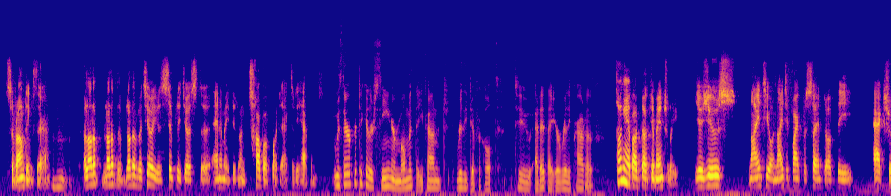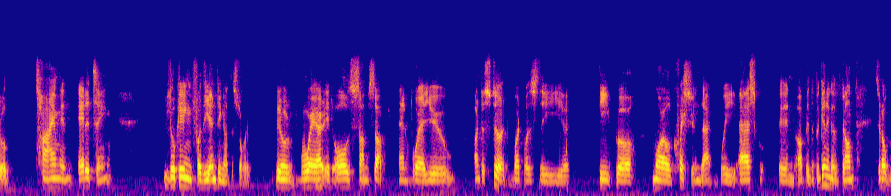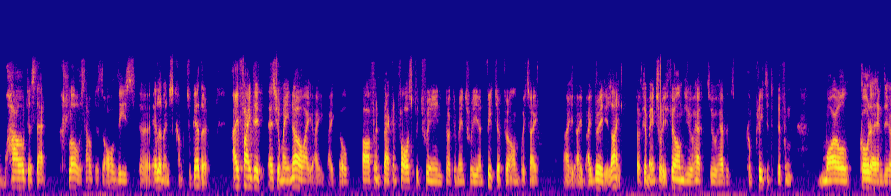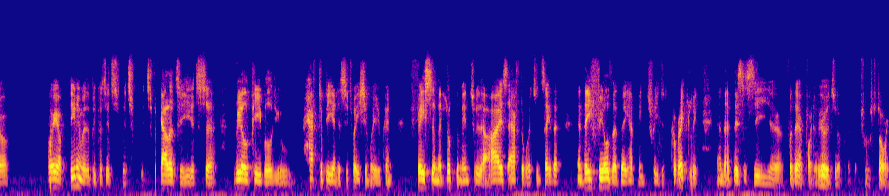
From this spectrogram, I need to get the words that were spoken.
surroundings there. Mm-hmm. A lot of, lot of, lot of material is simply just uh, animated on top of what actually happened. Was there a particular scene or moment that you found really difficult to edit that you're really proud of? Talking about documentary, you use 90 or 95% of the actual time in editing looking for the ending of the story, you know, where it all sums up and where you understood what was the uh, uh, moral question that we ask in up in the beginning of the film. So, you know, how does that close? How does all these uh, elements come together? I find it, as you may know, I, I, I, go often back and forth between documentary and feature film, which I, I, I really like documentary film, you have to have a completely different moral coda and your way of dealing with it because it's it's it's reality, it's uh, real people. You have to be in a situation where you can face them and look them into their eyes afterwards and say that, and they feel that they have been treated correctly, and that this is the uh, for their point of view, it's a, a true story.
